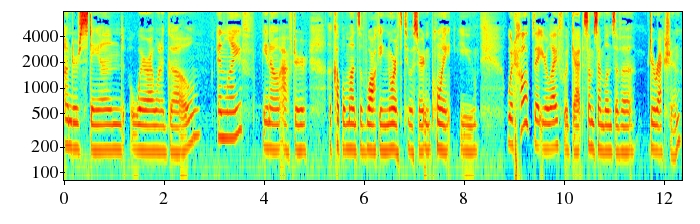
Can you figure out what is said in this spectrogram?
understand where I want to go in life. You know, after a couple months of walking north to a certain point, you would hope that your life would get some semblance of a direction.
